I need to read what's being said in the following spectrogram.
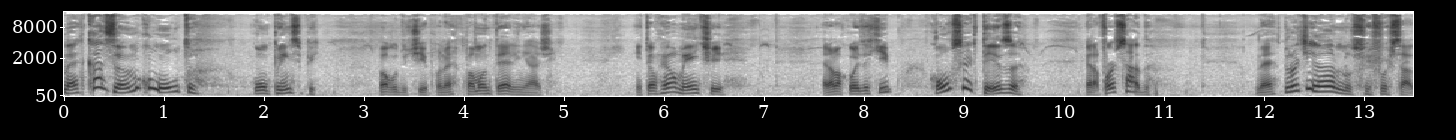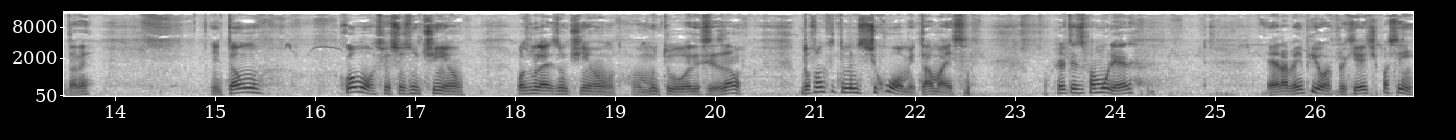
né? Casando com outro, com o príncipe, algo do tipo, né? Pra manter a linhagem. Então, realmente, era uma coisa que, com certeza, era forçada, né? Durante anos foi forçada, né? Então, como as pessoas não tinham, as mulheres não tinham muito a decisão, não tô falando que também não existiu com o homem, tá? Mas com certeza pra mulher era bem pior, porque tipo assim,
